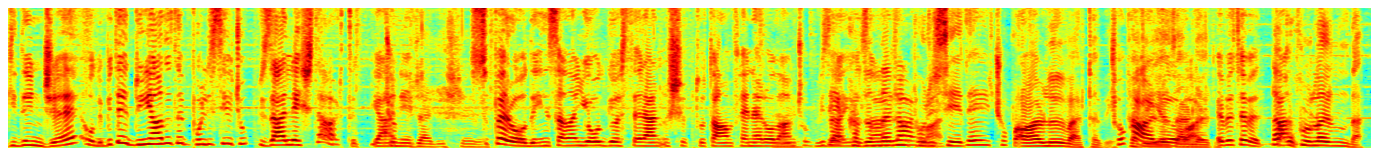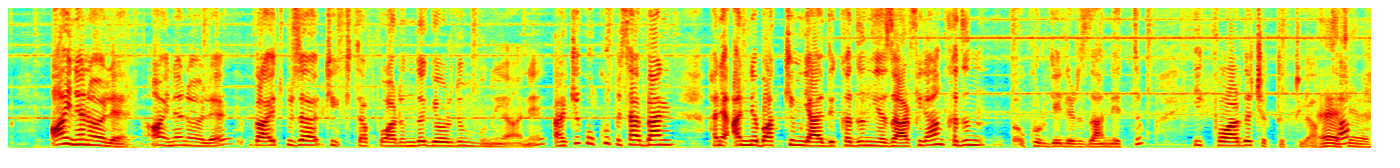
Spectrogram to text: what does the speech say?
gidince oluyor. Bir de dünyada tabii polisiye çok güzelleşti artık. Yani güzelleşti, evet. Süper oldu. İnsana yol gösteren, ışık tutan, fener olan çok bir güzel de kadınların var. polisiyede çok ağırlığı var tabii. Çok Kadın ağırlığı var. yazarların. Evet evet. Da Ben- okurlarının da. Aynen öyle. Aynen öyle. Gayet güzel ki kitap fuarında gördüm bunu yani. Erkek okur mesela ben hani anne bak kim geldi kadın yazar filan kadın okur gelir zannettim. İlk fuarda çıktık TÜYAP'ta. Evet, evet.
